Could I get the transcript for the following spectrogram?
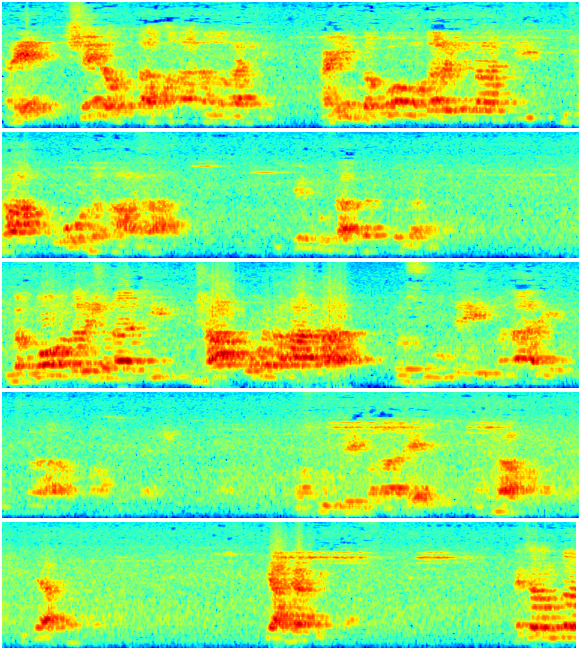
अरे शेर होता पहाना मगाशी आणि नको दर्शनाची तुझा ओढ आला. इथे तुझा अध्यात्म झाला. नको दर्शनाची तुझा ओढ आला बसू दे मला रे तुझा बसू दे मला रे तुझा इथे आता त्याच्यानंतर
